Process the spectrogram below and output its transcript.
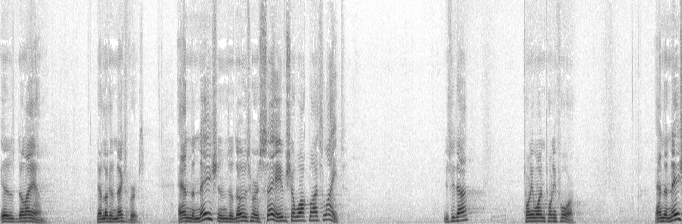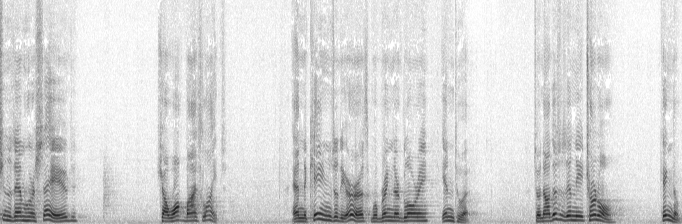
is the Lamb. Then look at the next verse. And the nations of those who are saved shall walk by its light. You see that? 21, 24. And the nations of them who are saved shall walk by its light. And the kings of the earth will bring their glory into it. So now this is in the eternal kingdom.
